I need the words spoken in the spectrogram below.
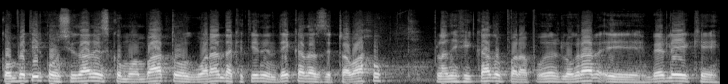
competir con ciudades como Ambato y Guaranda que tienen décadas de trabajo planificado para poder lograr eh, verle que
